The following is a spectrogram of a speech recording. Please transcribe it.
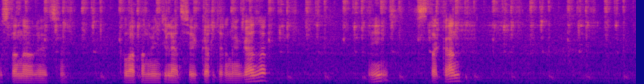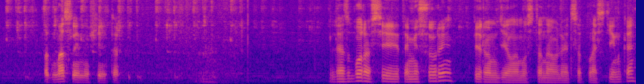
устанавливается клапан вентиляции картерных газов и стакан под масляный фильтр. Для сбора всей этой мишуры первым делом устанавливается пластинка.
